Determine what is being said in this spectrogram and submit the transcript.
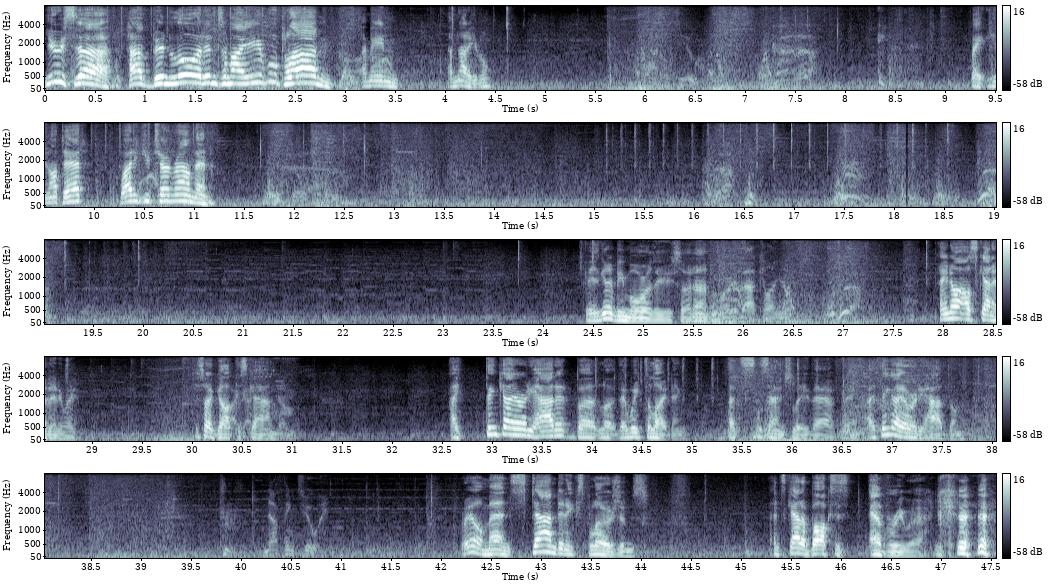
You, sir, have been lured into my evil plan. I mean, I'm not evil. Wait, he's not dead? Why did you turn around then? There's gonna be more of these, so I don't have to worry about killing them. Hey, no, I'll scan it anyway. Just I got the I got scan. your number. I think I already had it, but look, they're weak to lightning. That's essentially their thing. I think I already had them. Nothing to it. Real men stand in explosions. And scatter boxes everywhere.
